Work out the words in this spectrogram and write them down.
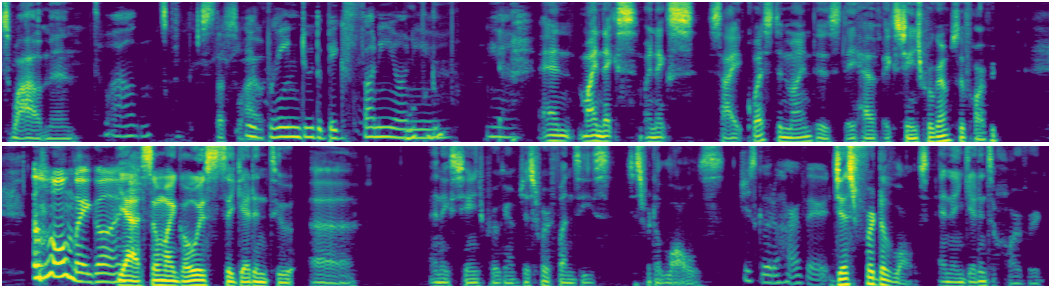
It's wild, man. It's wild. Stuff's Your wild. brain do the big funny on Whoop, you. whoop. Yeah. And my next my next side quest in mind is they have exchange programs with Harvard. Oh my god. Yeah, so my goal is to get into uh an exchange program just for funsies, just for the lols. Just go to Harvard. Just for the lols and then get into Harvard.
